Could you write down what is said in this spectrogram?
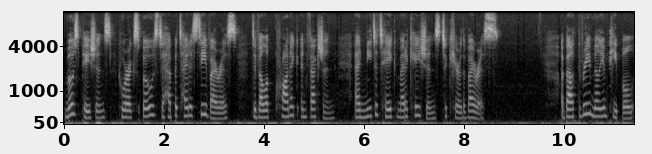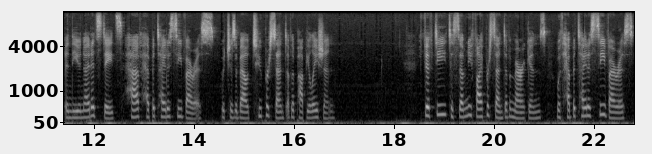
most patients who are exposed to hepatitis C virus develop chronic infection and need to take medications to cure the virus. About 3 million people in the United States have hepatitis C virus, which is about 2% of the population. 50 to 75% of Americans with hepatitis C virus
